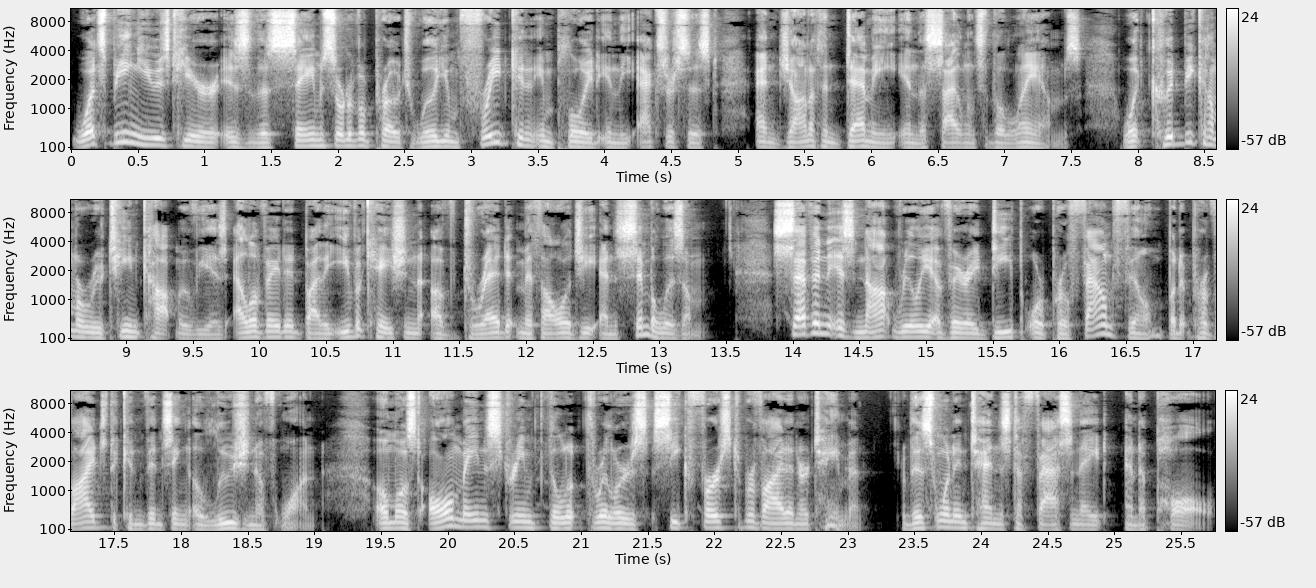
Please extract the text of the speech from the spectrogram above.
What's being used here is the same sort of approach William Friedkin employed in The Exorcist and Jonathan Demme in The Silence of the Lambs. What could become a routine cop movie is elevated by the evocation of dread mythology and symbolism. Seven is not really a very deep or profound film, but it provides the convincing illusion of one. Almost all mainstream thrillers seek first to provide entertainment. This one intends to fascinate and appall.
